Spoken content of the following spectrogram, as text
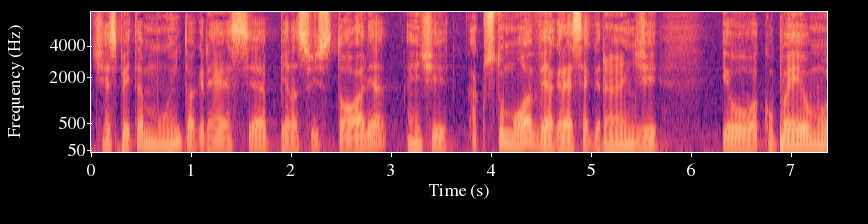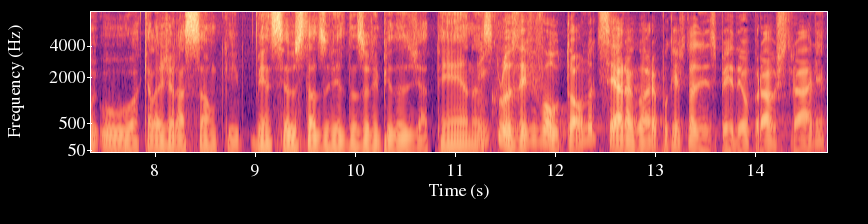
a gente respeita muito a Grécia pela sua história. A gente acostumou a ver a Grécia grande, eu acompanhei o, o, aquela geração que venceu os Estados Unidos nas Olimpíadas de Atenas. Inclusive voltou ao noticiário agora, porque os Estados Unidos perdeu para a Austrália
